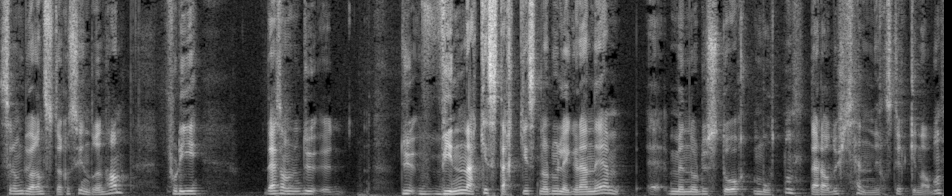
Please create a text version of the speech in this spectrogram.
selv om du er en større synder enn han. Fordi det er sånn du, du, Vinden er ikke sterkest når du legger deg ned, men når du står mot den. Det er da du kjenner styrken av den.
